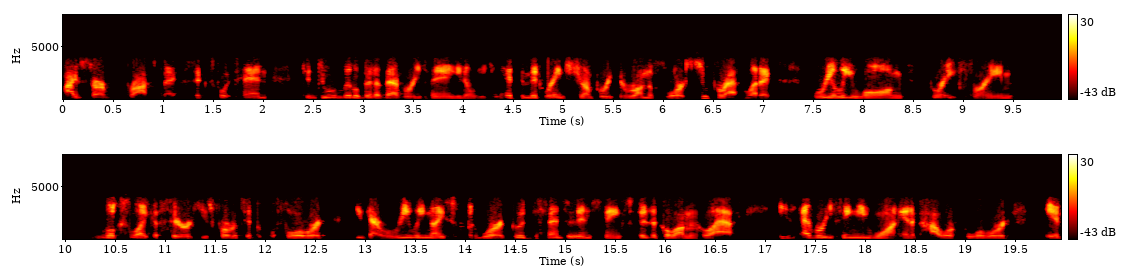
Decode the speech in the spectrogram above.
Five star prospect, six foot 10, can do a little bit of everything. You know, he can hit the mid range jumper, he can run the floor, super athletic, really long, great frame, looks like a Syracuse prototypical forward. He's got really nice footwork, good defensive instincts, physical on the glass. He's everything you want in a power forward. If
